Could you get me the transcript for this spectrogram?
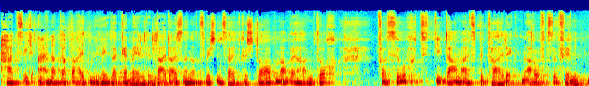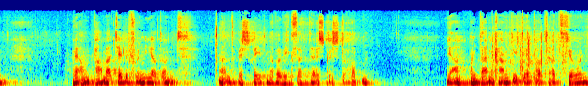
hat sich einer der beiden wieder gemeldet. Leider ist er in der Zwischenzeit gestorben, aber wir haben doch versucht, die damals Beteiligten aufzufinden. Wir haben ein paar Mal telefoniert und beschrieben, aber wie gesagt, er ist gestorben. Ja, und dann kam die Deportation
